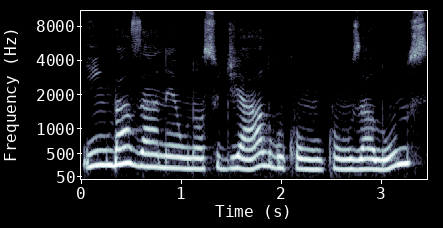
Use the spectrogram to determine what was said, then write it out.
e embasar né, o nosso diálogo com, com os alunos.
